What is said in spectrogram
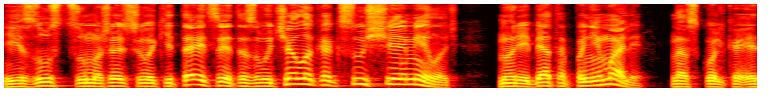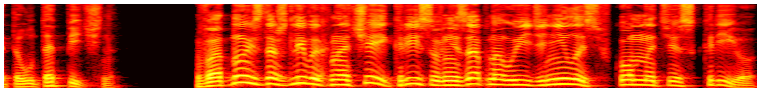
Из уст сумасшедшего китайца это звучало как сущая мелочь, но ребята понимали, насколько это утопично. В одну из дождливых ночей Крис внезапно уединилась в комнате с Крио.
